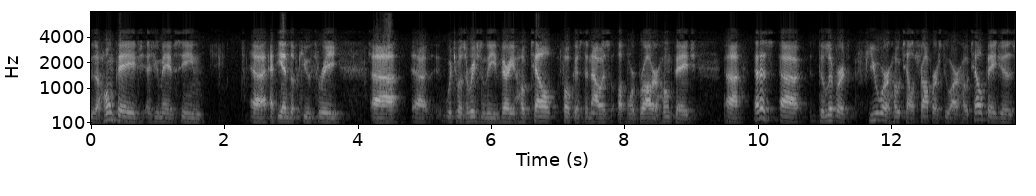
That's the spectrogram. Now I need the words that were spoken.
homepage, as you may have seen at the end of Q3, which was originally very hotel-focused and now is a more broader homepage. That has delivered fewer hotel shoppers to our hotel pages,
